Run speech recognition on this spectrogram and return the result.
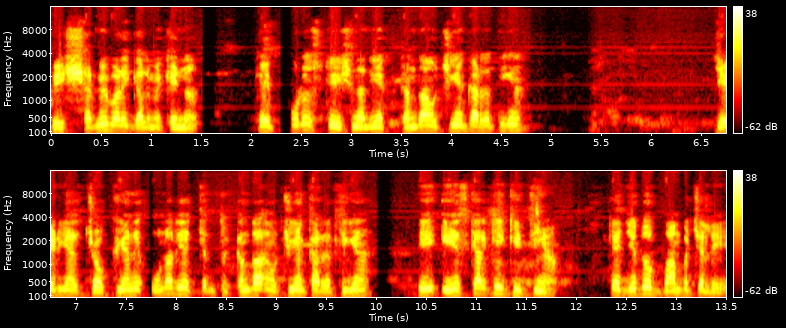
ਬੇਸ਼ਰਮੀ ਵਾਲੀ ਗੱਲ ਮੈਂ ਕਹਿਣਾ ਕਿ ਪੁਲਿਸ ਸਟੇਸ਼ਨਾਂ ਦੀਆਂ ਕੰਧਾਂ ਉੱਚੀਆਂ ਕਰ ਦਿੱਤੀਆਂ। ਜਿਹੜੀਆਂ ਚੌਕੀਆਂ ਨੇ ਉਹਨਾਂ ਦੀਆਂ ਕੰਧਾਂ ਉੱਚੀਆਂ ਕਰ ਦਿੱਤੀਆਂ। ਇਹ ਇਸ ਕਰਕੇ ਕੀਤੀਆਂ ਕਿ ਜਦੋਂ ਬੰਬ ਚੱਲੇ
